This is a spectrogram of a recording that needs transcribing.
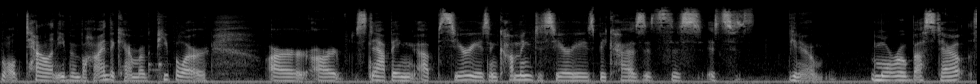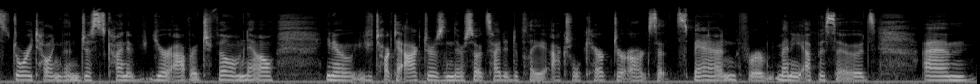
well talent even behind the camera. People are are are snapping up series and coming to series because it's this it's you know more robust storytelling than just kind of your average film. Now, you know, you talk to actors and they're so excited to play actual character arcs that span for many episodes. Um,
